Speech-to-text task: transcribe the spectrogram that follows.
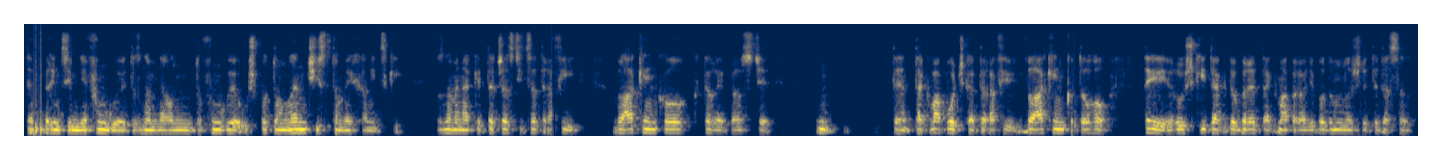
ten princíp nefunguje. To znamená, on to funguje už potom len čisto mechanicky. To znamená, keď tá častica trafí vlákenko, ktoré proste, ten, tá kvapočka trafí vlákenko toho, tej rušky tak dobre, tak má pravdepodobnosť, že teda sa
